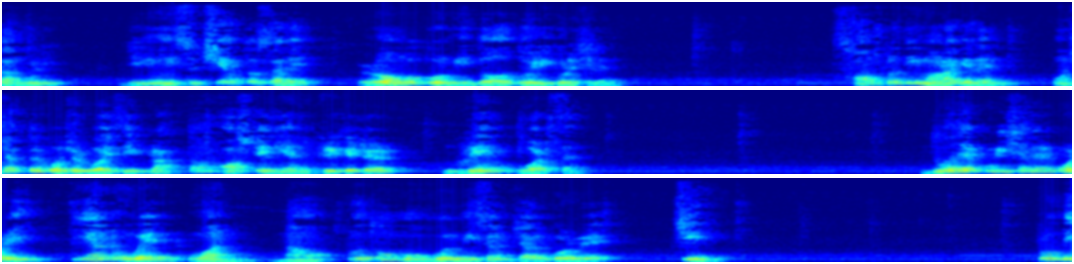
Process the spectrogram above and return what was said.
গাঙ্গুলি, যিনি উনিশশো ছিয়াত্তর সালে রঙ্গকর্মী দল তৈরি করেছিলেন। সম্প্রতি মারা গেলেন পঁচাত্তর বছর বয়সী প্রাক্তন অস্ট্রেলিয়ান ক্রিকেটার গ্রেম ওয়াটসন। দু হাজার কুড়ি সালের পরেই টিয়ান ওয়েন ওয়ান নামক প্রথম মঙ্গল মিশন চালু করবে চীন। প্রতি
